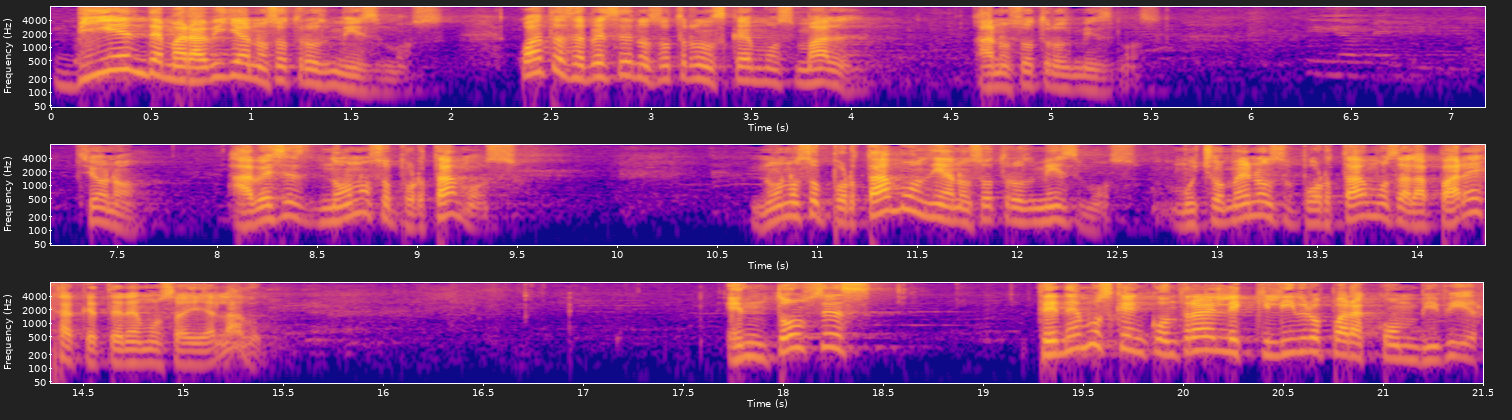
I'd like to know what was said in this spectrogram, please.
bien de maravilla a nosotros mismos. ¿Cuántas veces nosotros nos caemos mal a nosotros mismos? ¿Sí o no? A veces no nos soportamos. No nos soportamos ni a nosotros mismos, mucho menos soportamos a la pareja que tenemos ahí al lado. Entonces, tenemos que encontrar el equilibrio para convivir.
